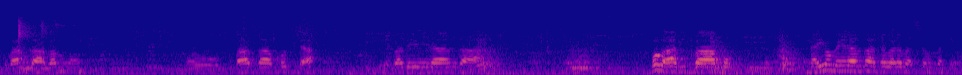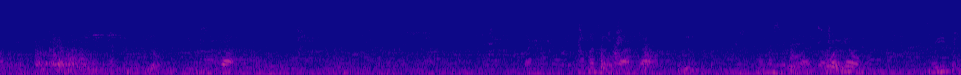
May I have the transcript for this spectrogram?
Kubanga abamu bavaako dda ne babeera nga bo baabivaako naye obeera nga atabalaba songa muyite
